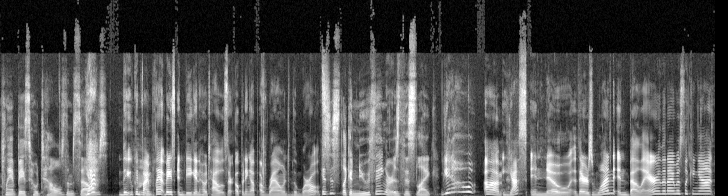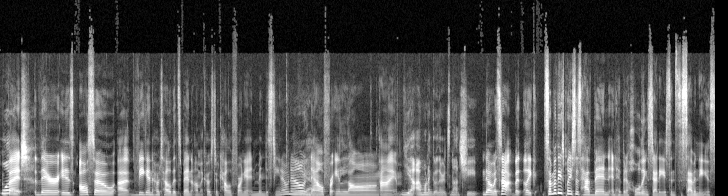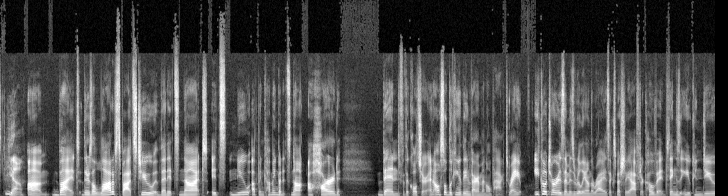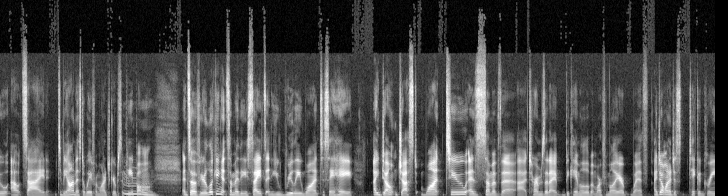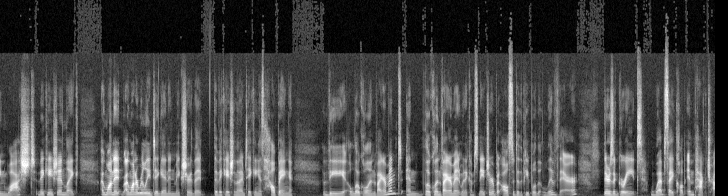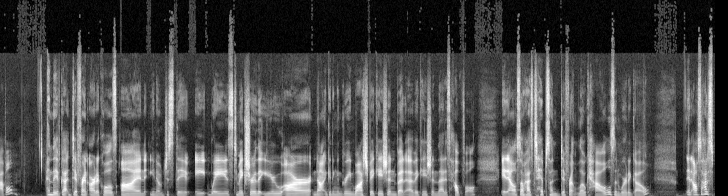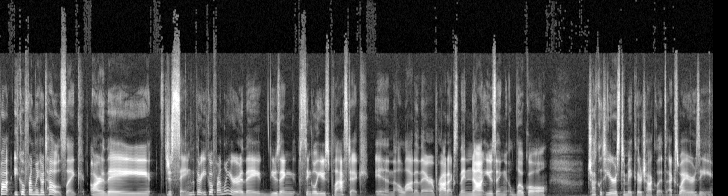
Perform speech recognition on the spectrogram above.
plant-based hotels themselves? That you can Hmm. find plant based and vegan hotels. They're opening up around the world. Is this like a new thing, or is this like? You know, um, yes and no. There's one in Bel Air that I was looking at, What? but there is also a vegan hotel that's been on the coast of California in Mendocino now, Yeah. now for a long time. Yeah, I want to go there. It's not cheap. No, it's not. But like some of these places have been and have been holding steady since the 70s. Yeah. Um, but there's a lot of spots too that it's not, it's new up and coming, but it's not a hard bend for the culture. And also looking at the environmental pact, right? Ecotourism is really on the rise, especially after COVID. Things that you can do outside, to be honest, away from large groups of people. And so if you're looking at some of these sites and you really want to say, hey, I don't just want to, as some of the uh, terms that I became a little bit more familiar with, I don't want to just take a green washed vacation. Like I want to, I want to really dig in and make sure that the vacation that I'm taking is helping the local environment and local environment when it comes to nature, but also to the people that live there. There's a great website called Impact Travel and they've got different articles on you know just the eight ways to make sure that you are not getting a greenwash vacation but a vacation that is helpful. It also has tips on different locales and where to go. And also how to spot eco-friendly hotels like are they just saying that they're eco-friendly or are they using single-use plastic in a lot of their products? Are they not using local chocolatiers to make their chocolates x y or z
